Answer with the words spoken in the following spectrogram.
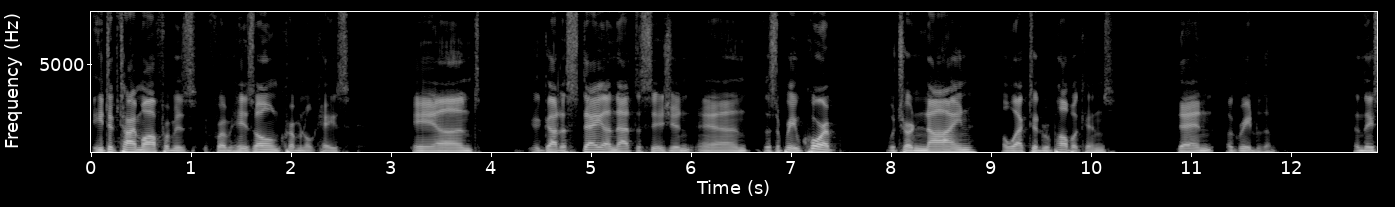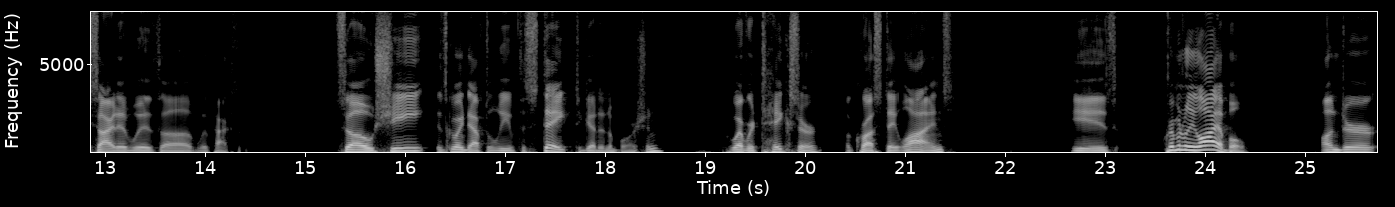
He took time off from his from his own criminal case and got a stay on that decision. And the Supreme Court, which are nine elected Republicans, then agreed with him, and they sided with uh, with Paxton. So she is going to have to leave the state to get an abortion. Whoever takes her across state lines is criminally liable under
